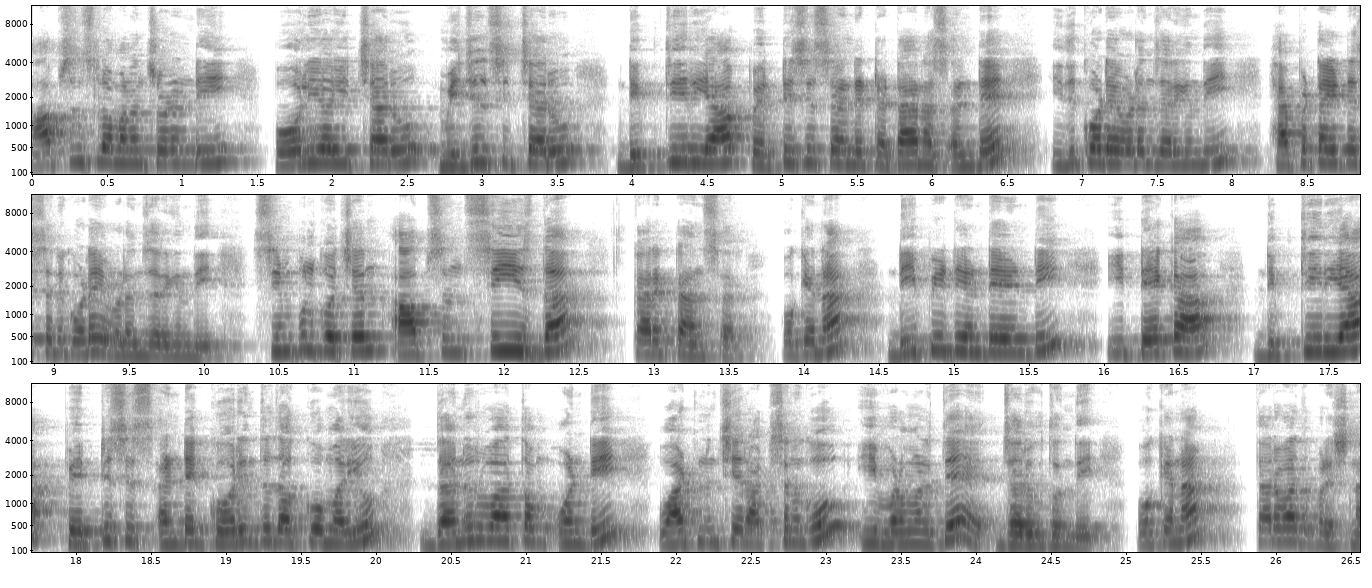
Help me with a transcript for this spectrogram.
ఆప్షన్స్లో మనం చూడండి. పోలియో ఇచ్చారు మిజిల్స్ ఇచ్చారు డిప్తీరియా పెర్టిసిస్ అండ్ టెటానస్ అంటే ఇది కూడా ఇవ్వడం జరిగింది. హెపటైటిస్ అని కూడా ఇవ్వడం జరిగింది. Simple question option C is the correct answer. ఓకేనా? డిపిటి అంటే ఏంటి? ఈ టీకా డిప్తీరియా పెర్టిసిస్ అంటే కోరింత దక్కు మరియు ధనుర్వాతం వంటి వాటి నుంచి రక్షణకు ఇవ్వడం అయితే జరుగుతుంది. ఓకేనా? తర్వాత ప్రశ్న.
